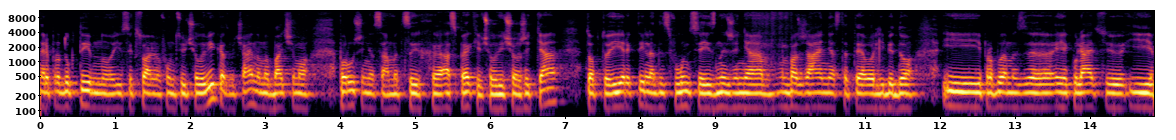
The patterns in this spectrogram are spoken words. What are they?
репродуктивну і сексуальну функцію чоловіка, звичайно, ми бачимо порушення саме цих аспектів чоловічого життя, тобто і еректильна дисфункція, і зниження бажання статево лібідо, і проблеми з еякуляцією, і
